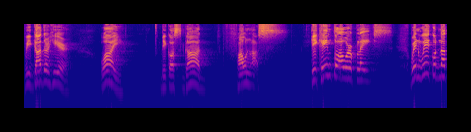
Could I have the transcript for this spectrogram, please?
We gather here. Why? Because God found us. He came to our place. When we could not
